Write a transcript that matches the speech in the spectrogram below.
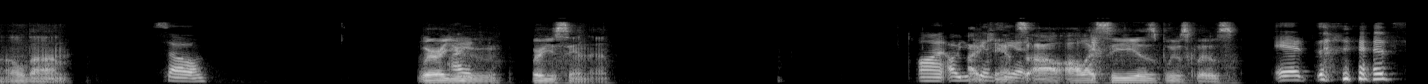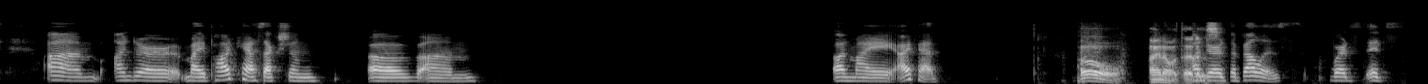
hold on. So Where are you? I- where are you seeing that? on oh you I can't, can't. see it. All, all I see is Blue's Clues. It it's um under my podcast section of um on my iPad Oh, I know what that is. under the Bellas where it's, it's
